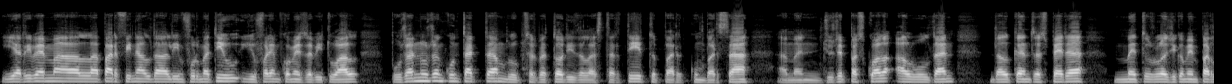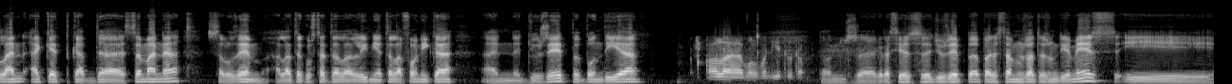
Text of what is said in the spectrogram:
I arribem a la part final de l'informatiu i ho farem com és habitual, posant-nos en contacte amb l'Observatori de l'Estartit per conversar amb en Josep Pasqual al voltant del que ens espera meteorològicament parlant aquest cap de setmana. Saludem a l'altre costat de la línia telefònica en Josep, bon dia. Hola, molt bon dia a tothom. Doncs eh, gràcies, Josep, per estar amb nosaltres un dia més i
